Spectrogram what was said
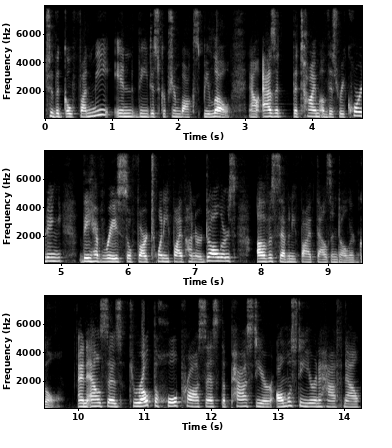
to the GoFundMe in the description box below. Now, as at the time of this recording, they have raised so far $2,500 of a $75,000 goal. And Al says, throughout the whole process, the past year, almost a year and a half now,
